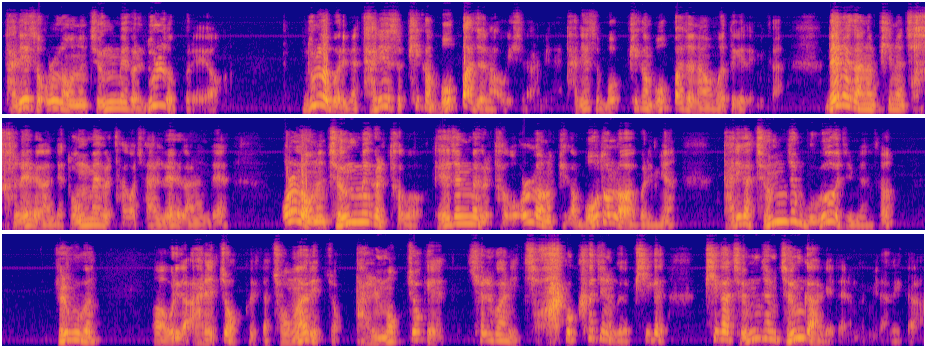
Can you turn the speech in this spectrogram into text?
다리에서 올라오는 정맥을 눌러버려요. 눌러버리면 다리에서 피가 못 빠져나오기 시작합니다. 다리에서 뭐, 피가 못 빠져나오면 어떻게 됩니까? 내려가는 피는 잘 내려가는데 동맥을 타고 잘 내려가는데 올라오는 정맥을 타고 대정맥을 타고 올라오는 피가 못 올라와 버리면 다리가 점점 무거워지면서 결국은 어, 우리가 아래쪽 그러니까 종아리 쪽 발목 쪽에 혈관이 자꾸 커지는 거예요. 피가 피가 점점 증가하게 되는 겁니다. 그러니까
